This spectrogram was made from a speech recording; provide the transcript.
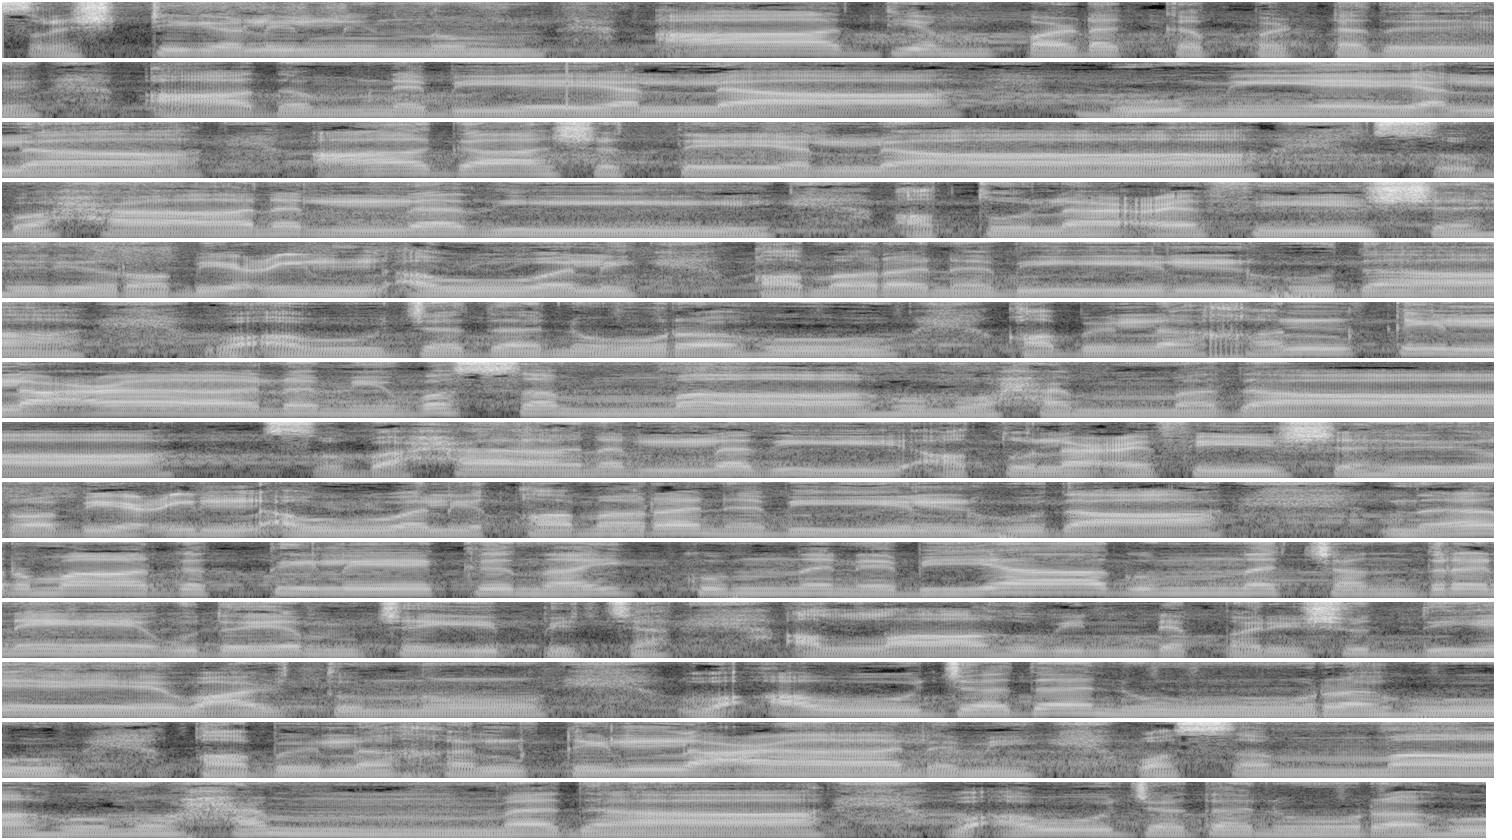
സൃഷ്ടികളിൽ നിന്നും ആദ്യം പടക്കപ്പെട്ടത് ആദം നബിയെയല്ല ഭൂമിയെയല്ല ആകാശത്തെയല്ല സുബഹാനല്ലദീ അത്തുലഅ ഫീ ശഹ്രി റബീഇൽ അവ്വലി ഖമറ നബിയിൽ ഹുദാ وأوجد نوره قبل خلق العالم وسماه محمدا سبحان الذي أطلع في شهر ربيع الأول قمر نبي الهدى നേർമാർഗത്തിലേക്ക് നയിക്കുന്ന നബിയാകുന്ന ചന്ദ്രനെ ഉദയം ചെയ്യിപ്പിച്ച അള്ളാഹുവിൻ്റെ പരിശുദ്ധിയെ വാഴ്ത്തുന്നു വഔജദ നൂറഹു قبل خلق العالم وسماه محمدا وأوجد نوره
